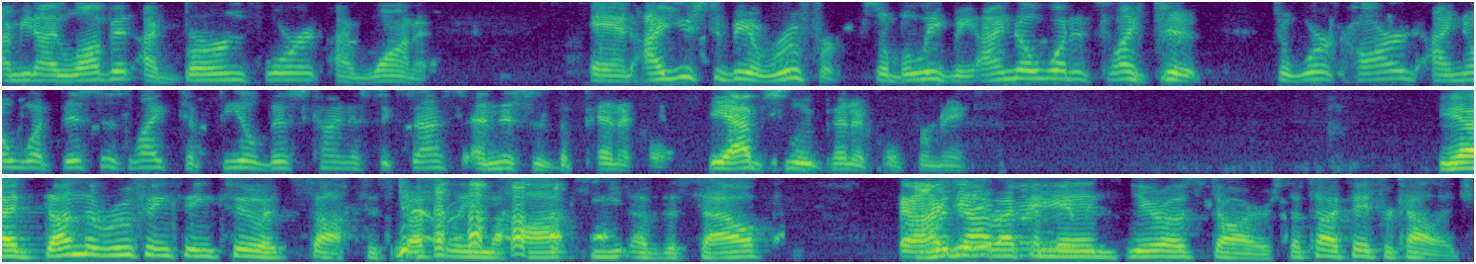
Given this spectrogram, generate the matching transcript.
I mean, I love it. I burn for it. I want it. And I used to be a roofer, so believe me, I know what it's like to to work hard. I know what this is like to feel this kind of success, and this is the pinnacle, the absolute pinnacle for me. Yeah, I've done the roofing thing too. It sucks, especially in the hot heat of the South. I Would not recommend zero stars. That's how I paid for college.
